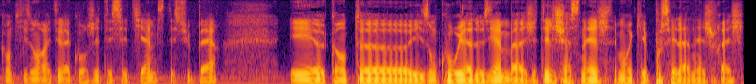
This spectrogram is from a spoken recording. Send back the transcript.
Quand ils ont arrêté la course, j'étais septième, c'était super. Et euh, quand euh, ils ont couru la deuxième, bah, j'étais le chasse-neige. C'est moi qui ai poussé la neige fraîche.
